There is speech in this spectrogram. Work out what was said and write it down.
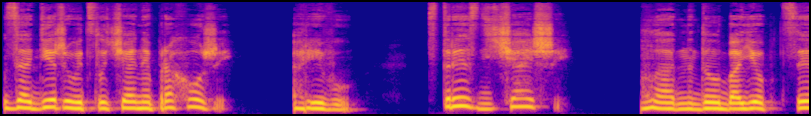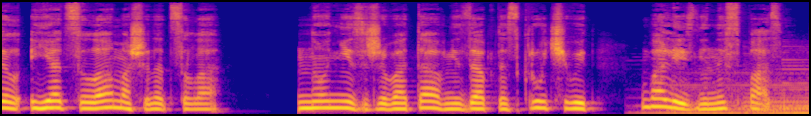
задерживает случайный прохожий. Реву. Стресс дичайший. Ладно, долбоёб цел, я цела, машина цела. Но низ живота внезапно скручивает болезненный спазм.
